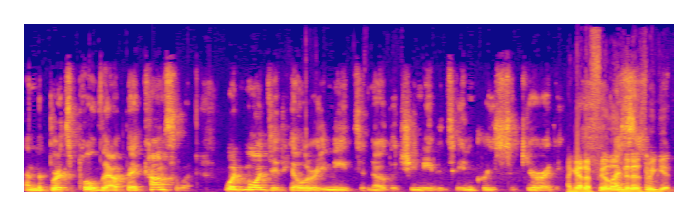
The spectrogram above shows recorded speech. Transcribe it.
and the Brits pulled out their consulate. What more did Hillary need to know that she needed to increase security? I got a feeling that as we get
